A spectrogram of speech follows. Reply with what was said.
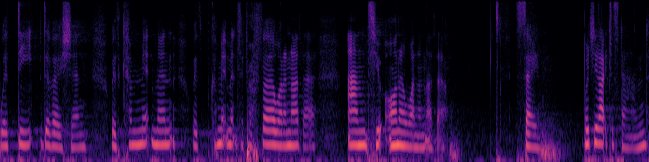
with deep devotion, with commitment, with commitment to prefer one another and to honor one another. So, would you like to stand?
